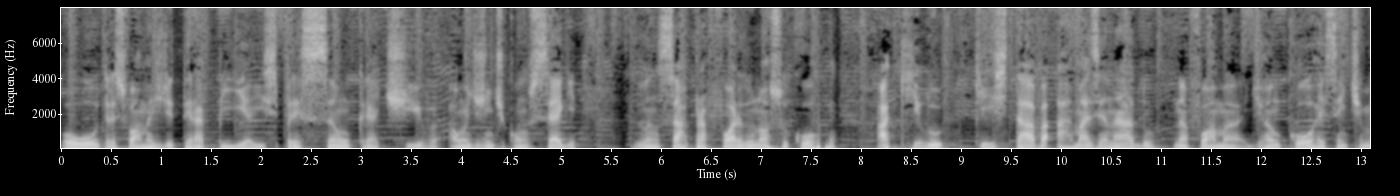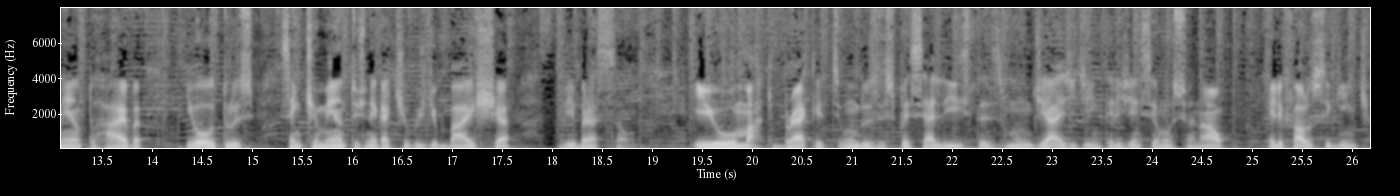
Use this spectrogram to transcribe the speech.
ou outras formas de terapia e expressão criativa, onde a gente consegue lançar para fora do nosso corpo aquilo que estava armazenado na forma de rancor, ressentimento, raiva e outros sentimentos negativos de baixa vibração. E o Mark Brackett, um dos especialistas mundiais de inteligência emocional, ele fala o seguinte:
